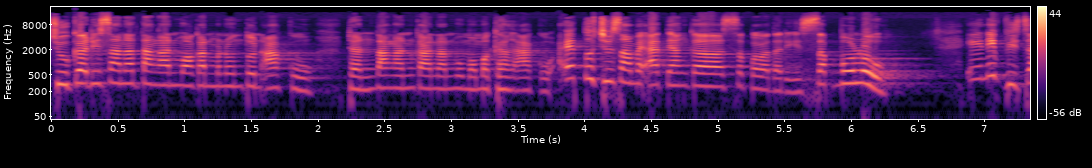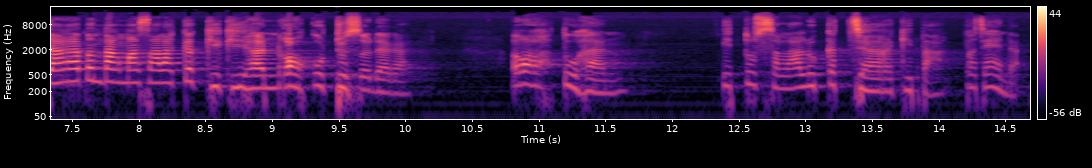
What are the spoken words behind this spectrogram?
juga di sana tanganmu akan menuntun aku dan tangan kananmu memegang aku. Ayat 7 sampai ayat yang ke seberapa tadi? 10. Ini bicara tentang masalah kegigihan Roh Kudus, Saudara. Roh Tuhan itu selalu kejar kita. Percaya enggak?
